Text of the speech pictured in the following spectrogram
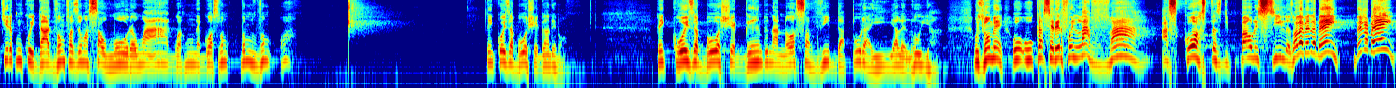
tira com cuidado, vamos fazer uma salmoura, uma água, um negócio, vamos, vamos, vamos. Tem coisa boa chegando, irmão. Tem coisa boa chegando na nossa vida por aí, aleluia. Os homens, o, o carcereiro foi lavar as costas de Paulo e Silas. Olha, veja bem, veja bem.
